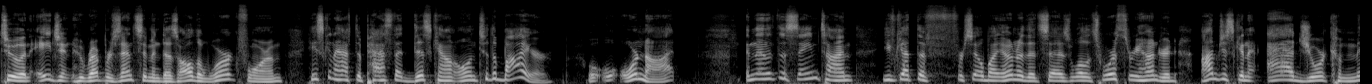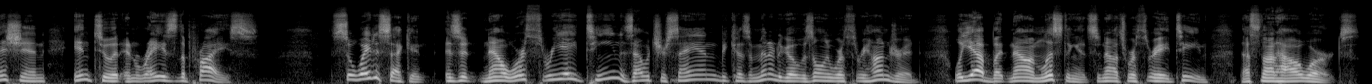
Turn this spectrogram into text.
to an agent who represents him and does all the work for him, he's going to have to pass that discount on to the buyer or, or not And then at the same time, you've got the for sale by owner that says, "Well, it's worth 300. I'm just going to add your commission into it and raise the price." So wait a second. Is it now worth 318? Is that what you're saying? Because a minute ago it was only worth 300. Well, yeah, but now I'm listing it, so now it's worth 318. That's not how it works.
